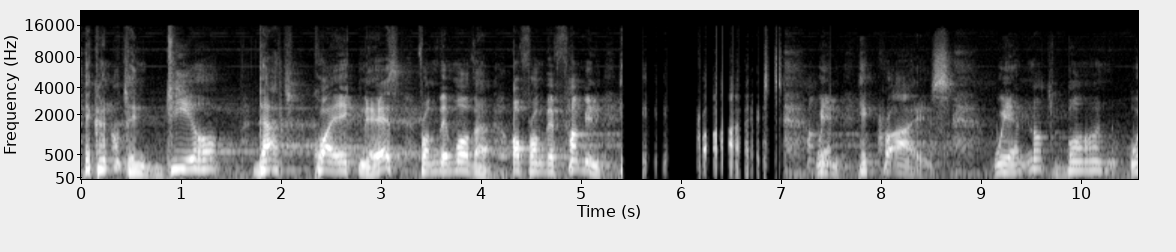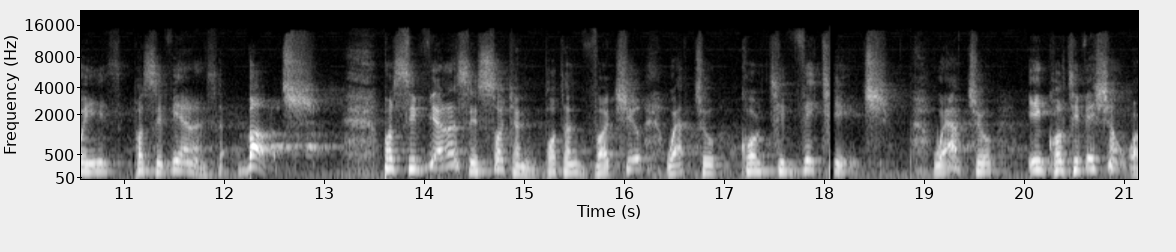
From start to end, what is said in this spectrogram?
he cannot endure that quietness from the mother or from the family. He cries. When he cries, we are not born with perseverance. But perseverance is such an important virtue. We have to cultivate it. We have to, in cultivation, we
